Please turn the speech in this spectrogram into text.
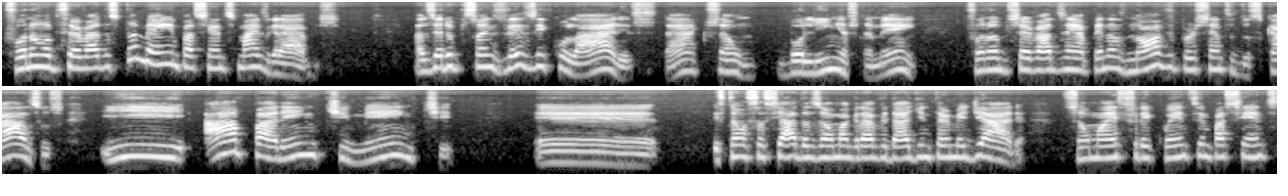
foram observadas também em pacientes mais graves. As erupções vesiculares, tá? que são bolinhas também, foram observadas em apenas 9% dos casos e aparentemente é, estão associadas a uma gravidade intermediária. São mais frequentes em pacientes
